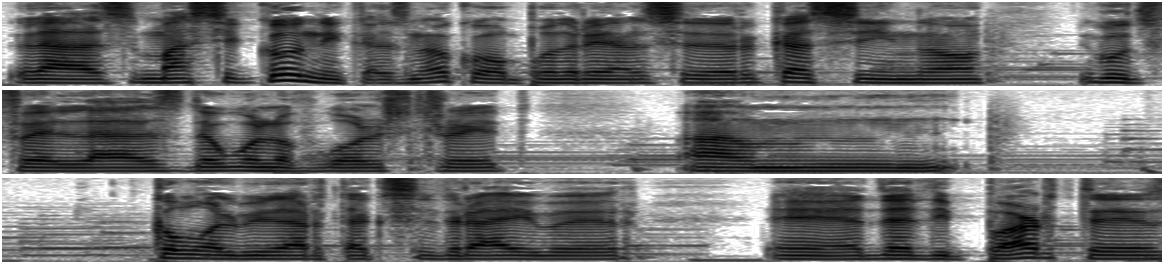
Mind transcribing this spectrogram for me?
las más icónicas, ¿no? Como podrían ser Casino, Goodfellas, The Wall of Wall Street, Cómo olvidar Taxi Driver, eh, The Departed,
